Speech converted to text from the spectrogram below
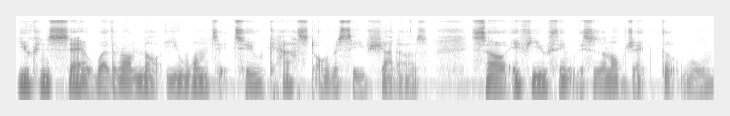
you can say whether or not you want it to cast or receive shadows. So if you think this is an object that will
